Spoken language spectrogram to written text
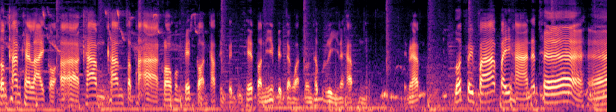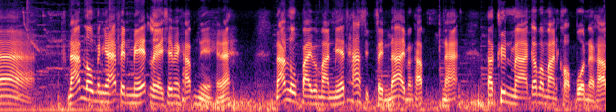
ต้องข้ามแครายก่อนอ่าอ่าข้ามข้ามสะพานอ่าคลองบางเพชรก่อนครับถึงเป็นกรุงเทพตอนนี้ยังเป็นจังหวัดนนทบุรีนะครับเห็นไหมครับรถไฟฟ้าไปหานะเธออน้ำลงเป็นไงฮะเป็นเมตรเลยใช่ไหมครับนี่เห็นไหม น้ำลงไปประมาณเมตรห้าสิบเซนได้มั้งครับนะฮะถ้าขึ้นมาก็ประมาณขอบบนนะครับ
